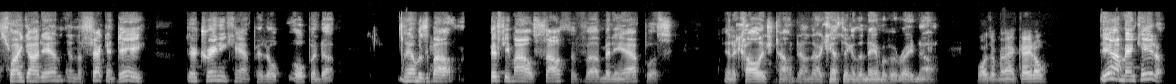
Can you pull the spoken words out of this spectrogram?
so I got in, and the second day, their training camp had op- opened up. And it was about 50 miles south of uh, Minneapolis in a college town down there. I can't think of the name of it right now. Was it Mankato? Yeah, Mankato.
